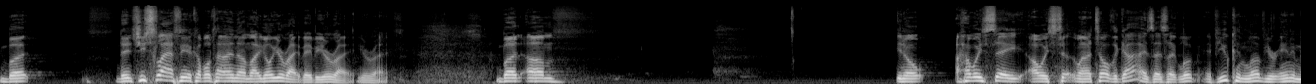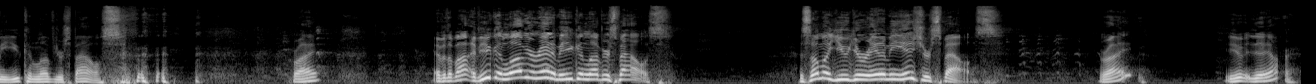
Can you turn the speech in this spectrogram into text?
but then she slaps me a couple times. I'm like, "Oh, you're right, baby. You're right. You're right." But um, you know, I always say, I always tell, when I tell the guys, I say, look, if you can love your enemy, you can love your spouse. right? If, the, if you can love your enemy, you can love your spouse. Some of you, your enemy is your spouse. Right? You, they are.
